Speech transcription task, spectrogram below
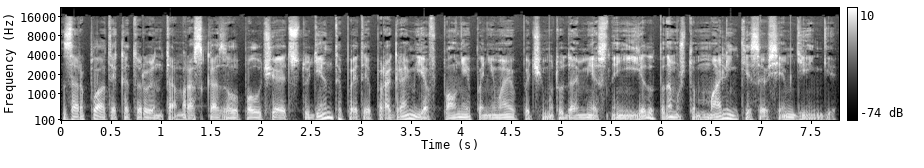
зарплаты, которые он там рассказывал, получают студенты по этой программе, я вполне понимаю, почему туда местные не едут, потому что маленькие совсем деньги.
